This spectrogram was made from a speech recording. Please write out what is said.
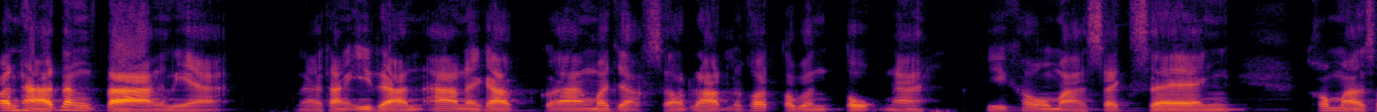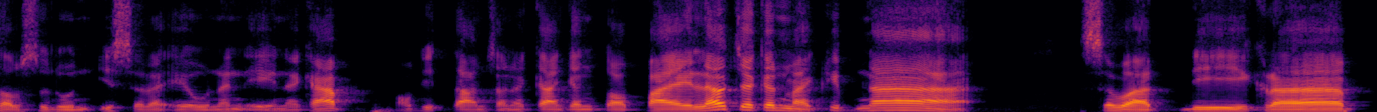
ปัญหาต่างๆเนี่ยนะทางอิหร่านอ้างนะครับ ก็อ้างมาจากสหรัฐแล้วก็ตะวันตกนะที่เข้ามาแทรกแซงเข้ามาสนับสนุนอิสราเอลนั่นเองนะครับต้องติดตามสถานการณ์กันต่อไป แล้วเจอกันใหม่คลิปหน้า สวัสดีครับ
